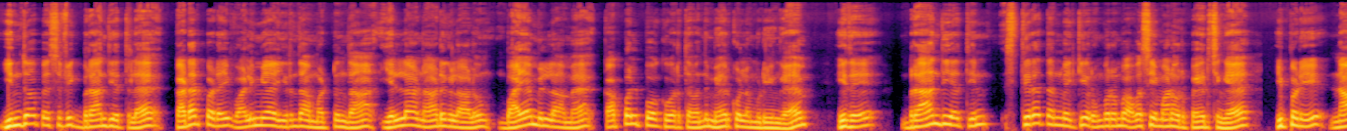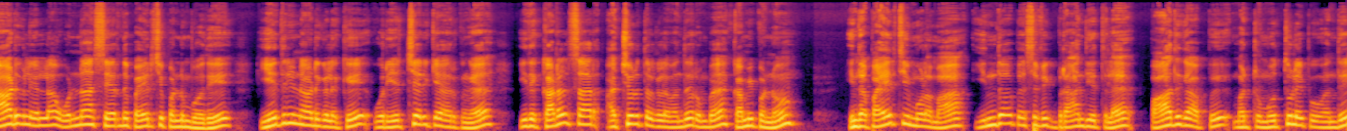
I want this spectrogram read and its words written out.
இந்தோ பெசிபிக் பிராந்தியத்தில் கடற்படை வலிமையாக இருந்தால் மட்டும்தான் எல்லா நாடுகளாலும் பயம் இல்லாமல் கப்பல் போக்குவரத்தை வந்து மேற்கொள்ள முடியுங்க. இது பிராந்தியத்தின் ஸ்திரத்தன்மைக்கு ரொம்ப ரொம்ப அவசியமான ஒரு பயிற்சிங்க. இப்படி நாடுகள் எல்லாம் ஒன்றா சேர்ந்து பயிற்சி பண்ணும்போது எதிரி நாடுகளுக்கு ஒரு எச்சரிக்கையாக இருக்குங்க. இது கடல்சார் அச்சுறுத்தல்களை வந்து ரொம்ப கம்மி பண்ணும். இந்த பயிற்சி மூலமாக இந்தோ பெசிபிக் பிராந்தியத்தில் பாதுகாப்பு மற்றும் ஒத்துழைப்பு வந்து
